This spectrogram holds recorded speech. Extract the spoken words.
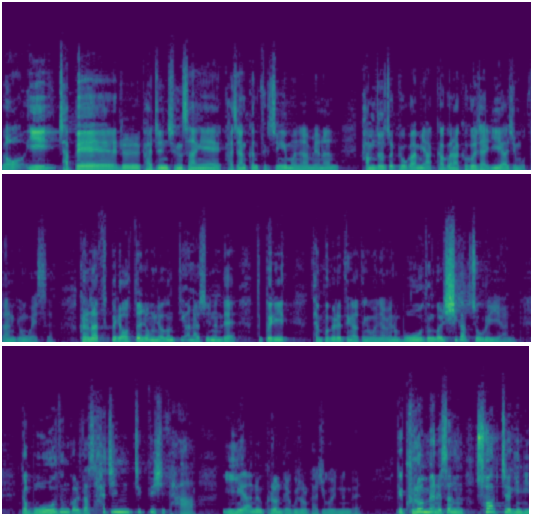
어, 이 자폐를 가진 증상의 가장 큰 특징이 뭐냐면은 감정적 교감이 약하거나 그걸 잘 이해하지 못하는 경우가 있어요. 그러나 특별히 어떤 영역은 뛰어날 수 있는데 특별히 템퍼그레이팅 같은 게 뭐냐면은 모든 걸 시각적으로 이해하는 그러니까 모든 걸 다 사진 찍듯이 다 이해하는 그런 뇌구조를 가지고 있는 거예요. 그러니까 그런 면에서는 수학적인 이-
